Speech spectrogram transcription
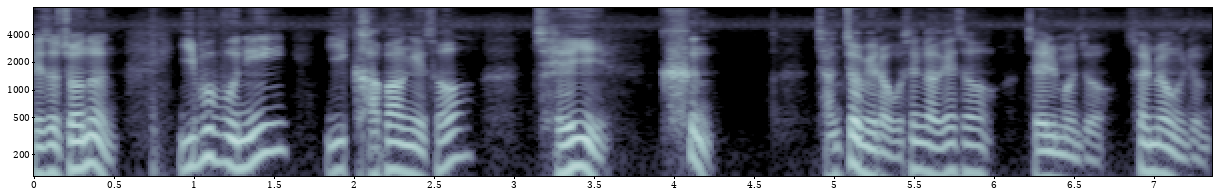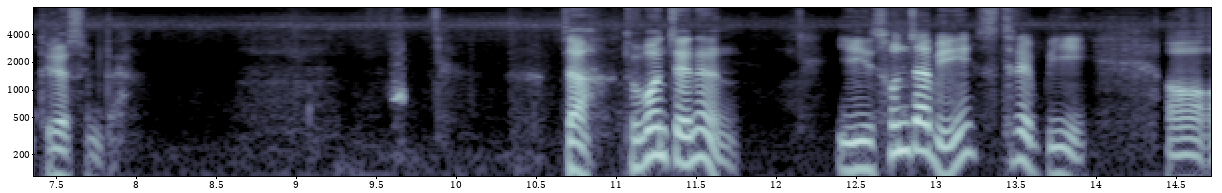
그래서 저는 이 부분이 이 가방에서 제일 큰 장점이라고 생각해서 제일 먼저 설명을 좀 드렸습니다. 자, 두 번째는 이 손잡이 스트랩이 어,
